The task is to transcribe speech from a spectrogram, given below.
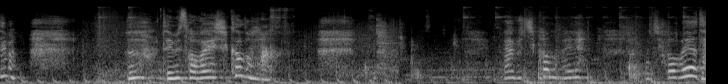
değil mi? Ha? Temiz havaya çıkalım mı? Gel bir çıkalım hele. Açık havaya da.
